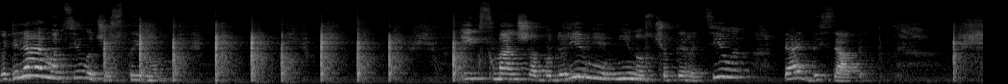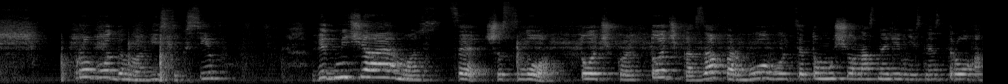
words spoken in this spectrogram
Виділяємо цілу частину. Х менше або дорівнює мінус 4,5. Проводимо вісь іксів. Відмічаємо це число точкою. Точка зафарбовується, тому що у нас нерівність не строга.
